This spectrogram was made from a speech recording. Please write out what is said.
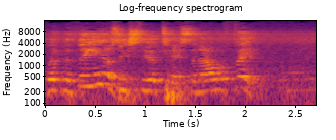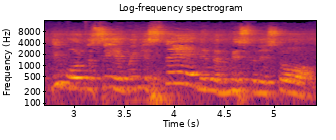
But the thing is, he's still testing our faith. He wants to see if we can stand in the midst of this storm.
